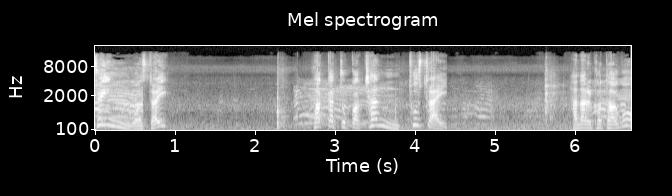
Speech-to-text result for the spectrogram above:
스윙 원 스트라이크 바깥쪽 꽉 찬 투 스트라이크 하나를 커트하고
